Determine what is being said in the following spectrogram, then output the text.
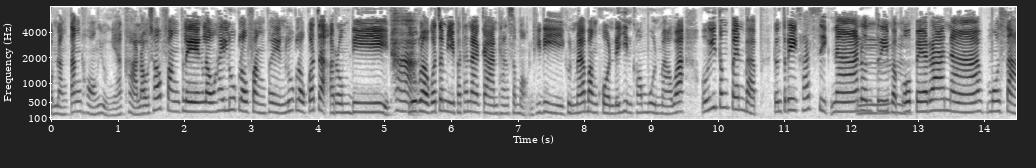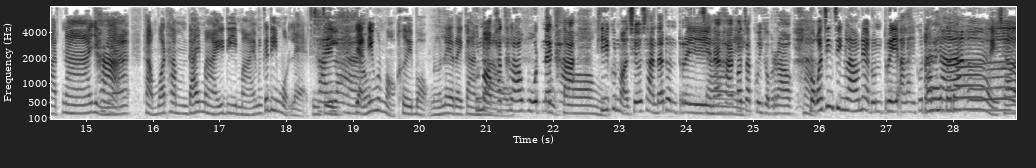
กำลังตั้งท้องอยู่เนี้ยค่ะ เราชอบฟังเพลงเราให้ลูกเราฟังเพลง ลูกเราก็จะอารมณ์ดี ลูกเราก็จะมีพัฒนาการทางสมองที่ดี คุณแม่บางคนได้ยินข้อมูลมาว่าอุ้ยต้องเป็นแบบดนตรีคลาสสิกนะ ดนตรีแบบโอเปร่านะ โมซาร์ทนะอย่างเงี้ยถามว่าทำได้ไหมดีไหมมันก็ดีหมดแหละจริงๆอย่างที่คุณหมอเคยบอกเนื้อในรายการคุณหมอพัทรวุฒินะคะ ที่คุณหมอเชี่ยวชาญด้านดนตรีนะคะ ก็จะคุยกับเรา บอกว่าจริงๆ แล้วเนี่ยดนตรีอะไรก็ได้นะก็ได้ใช่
